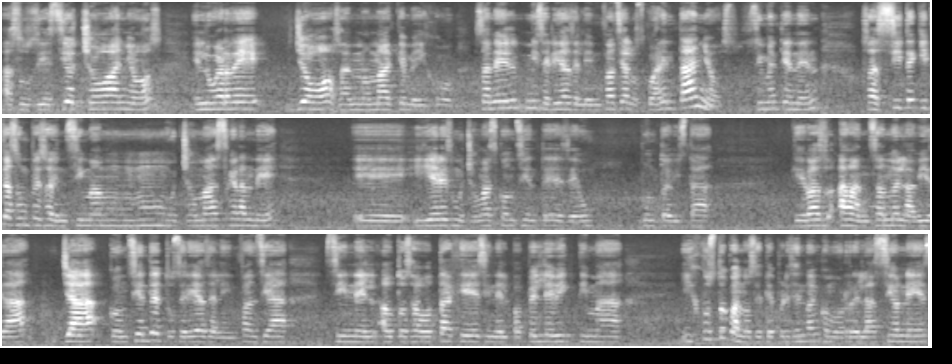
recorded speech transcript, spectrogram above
a sus 18 años en lugar de yo, o sea, mi mamá que me dijo, sané mis heridas de la infancia a los 40 años, ¿sí me entienden? O sea, sí te quitas un peso encima mucho más grande eh, y eres mucho más consciente desde un punto de vista que vas avanzando en la vida, ya consciente de tus heridas de la infancia, sin el autosabotaje, sin el papel de víctima. Y justo cuando se te presentan como relaciones,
